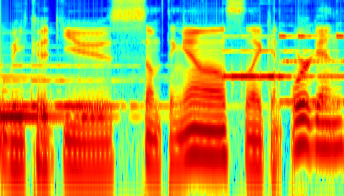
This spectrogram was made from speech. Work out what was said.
We could use something else like an organ.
